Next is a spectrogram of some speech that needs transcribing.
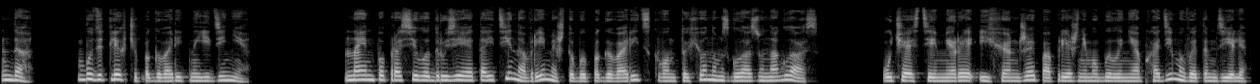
Да, будет легче поговорить наедине. Найн попросила друзей отойти на время, чтобы поговорить с Квон Тухёном с глазу на глаз. Участие Мире и Хёнже по-прежнему было необходимо в этом деле,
